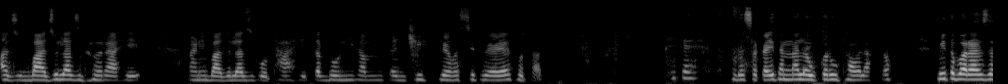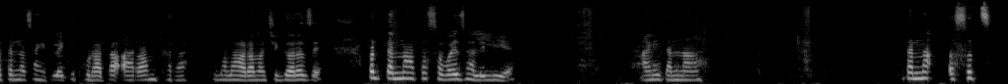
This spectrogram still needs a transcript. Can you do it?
आज बाजूलाच घर आहे आणि बाजूलाच गोठा आहे. तर दोन्ही कामं त्यांची व्यवस्थित वेळेत होतात. ठीक आहे. थोडं सकाळी त्यांना लवकर उठावं लागतं. मी तर बऱ्याचदा त्यांना सांगितलंय की थोडा आता आराम करा. तुम्हाला आरामाची गरज आहे. पण त्यांना आता सवय झालेली आहे. आणि त्यांना त्यांना असंच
